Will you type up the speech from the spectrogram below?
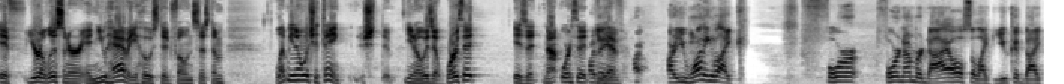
if you're a listener and you have a hosted phone system, let me know what you think. You know, is it worth it? Is it not worth it? Are you they- have Are, are you wanting like four four number dial so like you could like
